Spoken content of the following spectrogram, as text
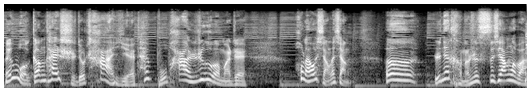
哎，我刚开始就诧异，他不怕热吗？这，后来我想了想，嗯、人家可能是思乡了吧。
